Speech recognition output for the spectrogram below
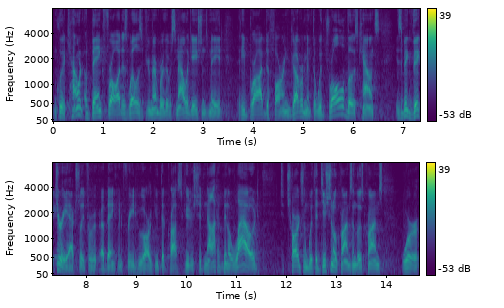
include a count of bank fraud, as well as, if you remember, there were some allegations made that he bribed a foreign government. The withdrawal of those counts is a big victory, actually, for uh, Bankman Fried, who argued that prosecutors should not have been allowed to charge him with additional crimes, and those crimes were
